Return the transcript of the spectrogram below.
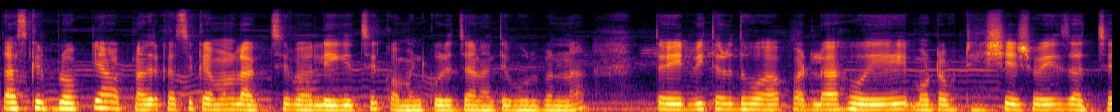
তো আজকের ব্লগটি আপনাদের কাছে কেমন লাগছে বা লেগেছে কমেন্ট করে জানাতে ভুলবেন না। তো এর ভিতরে ধোয়া পাতলা হয়ে মোটামুটি শেষ হয়ে যাচ্ছে।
